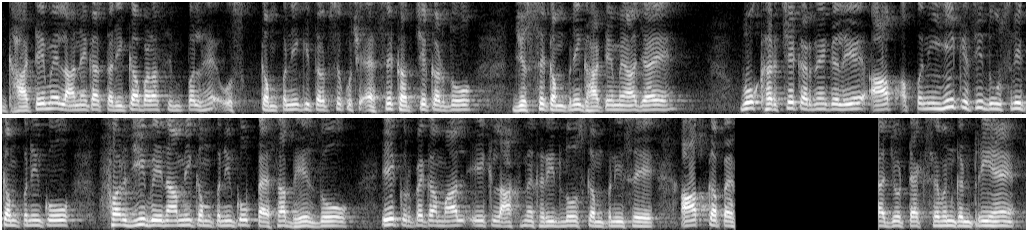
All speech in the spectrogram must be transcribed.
घाटे में लाने का तरीका बड़ा सिंपल है। उस कंपनी की तरफ़ से कुछ ऐसे खर्चे कर दो, जिससे कंपनी घाटे में आ जाए। वो खर्चे करने के लिए आप अपनी ही किसी दूसरी कंपनी को, फर्जी बेनामी कंपनी को पैसा भेज दो। एक रुपए का माल एक लाख में ख़रीद लो उस कंपनी से। आपका पैसा जो टैक्स सेवन कंट्री हैं,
